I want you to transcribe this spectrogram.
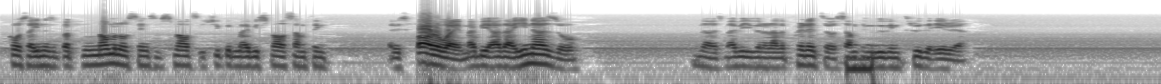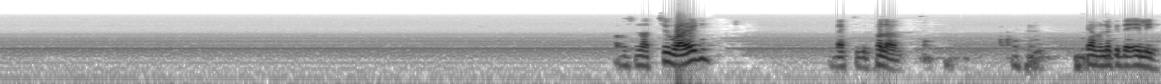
Of course, hyenas got phenomenal sense of smell, so she could maybe smell something that is far away, maybe other hyenas or who knows, maybe even another predator or something moving through the area. Obviously not too worried. Back to the pillow. Let's have a look at the Ellie.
